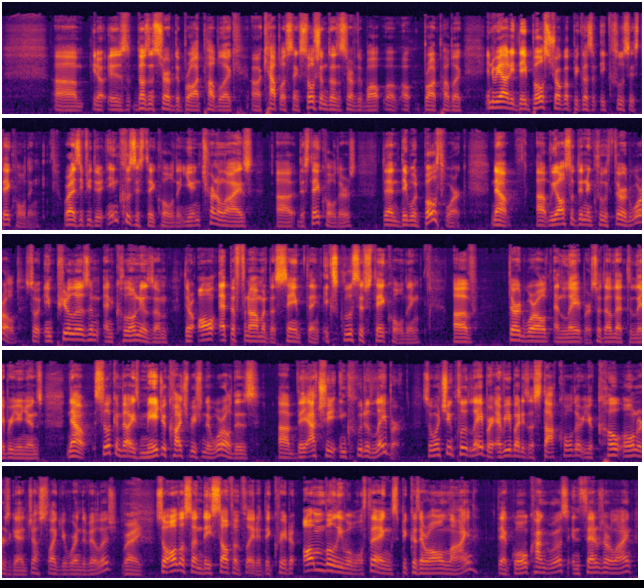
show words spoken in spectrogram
um, you know, is doesn't serve the broad public. Uh, capitalists think socialism doesn't serve the bo- uh, uh, broad public. In reality, they both struggle because of exclusive stakeholding. Whereas if you do inclusive stakeholding, you internalize uh, the stakeholders, then they would both work. Now, uh, we also didn't include third world. So imperialism and colonialism, they're all epiphenomena of the same thing, exclusive stakeholding of third world and labor. So that led to labor unions. Now, Silicon Valley's major contribution to the world is um, they actually included labor. So once you include labor, everybody's a stockholder. You're co-owners again, just like you were in the village. Right. So all of a sudden, they self-inflated. They created unbelievable things because they're all aligned. They're goal congruous. Incentives are aligned.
